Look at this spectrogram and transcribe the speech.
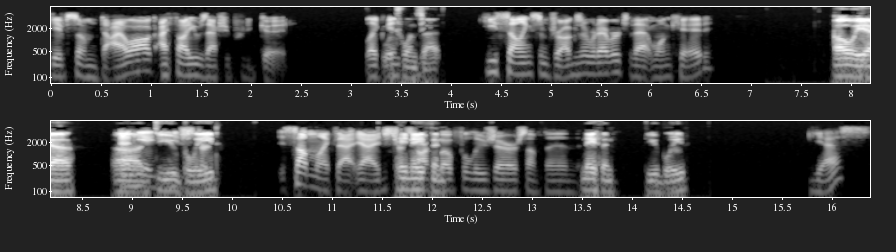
give some dialogue, I thought he was actually pretty good. Like Which in- one's that? he's selling some drugs or whatever to that one kid, Oh yeah. Uh, he- do you bleed, something like that. Yeah, he just Hey, starts talking Nathan. about Fallujah or something. Nathan? Do you bleed? Yes,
